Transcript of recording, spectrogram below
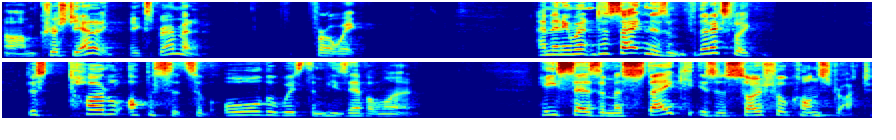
um, Christianity, experimented for a week. And then he went into Satanism for the next week. Just total opposites of all the wisdom he's ever learned. He says a mistake is a social construct.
